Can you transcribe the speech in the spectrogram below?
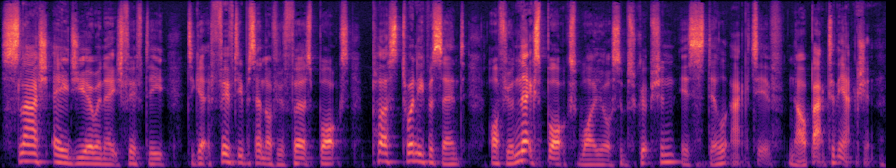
slash AGONH50 to get 50% off your first box plus 20% off your next box while your subscription is still active. Now back to the action.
